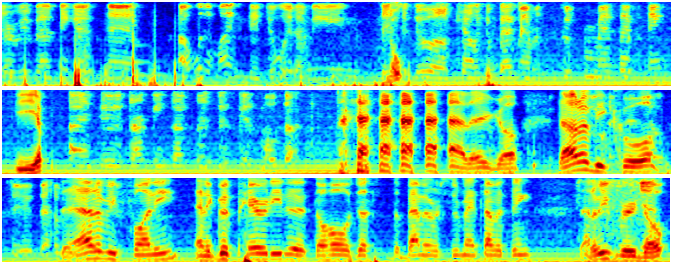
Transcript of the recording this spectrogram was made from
they're revamping it, and I wouldn't mind if they do it. I mean, they Nope. should do a kind of like a Batman versus Superman type of thing, Yep. and do Darkwing Duck versus Gizmo Duck. there you go. That would be cool. That'd That'd be funny and a good parody to the whole just the Batman vs Superman type of thing. That'd be very Yeah. dope.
